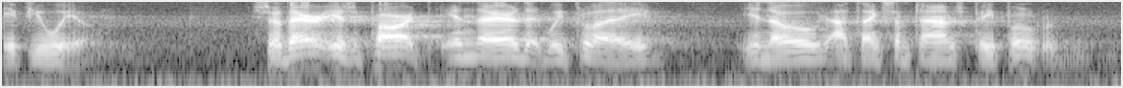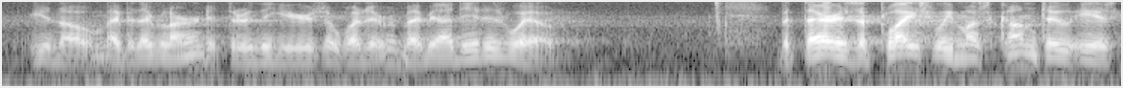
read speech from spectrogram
if you will. So there is a part in there that we play. You know, I think sometimes people, you know, maybe they've learned it through the years or whatever. Maybe I did as well. But there is a place we must come to is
